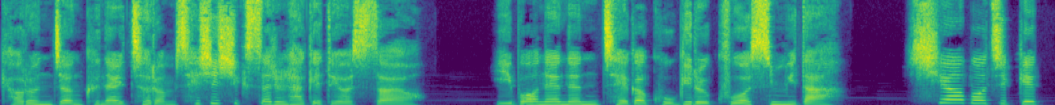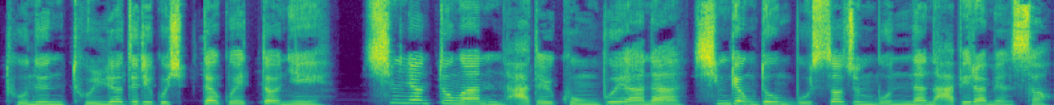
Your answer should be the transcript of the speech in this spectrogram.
결혼 전 그날처럼 셋이 식사를 하게 되었어요. 이번에는 제가 고기를 구웠습니다. 시아버지께 돈은 돌려드리고 싶다고 했더니 10년 동안 아들 공부에 하나 신경도 못 써준 못난 아비라면서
